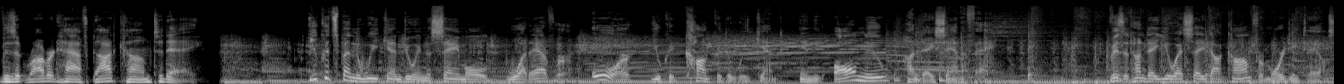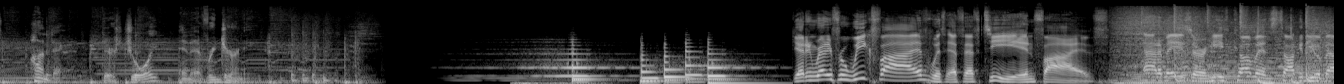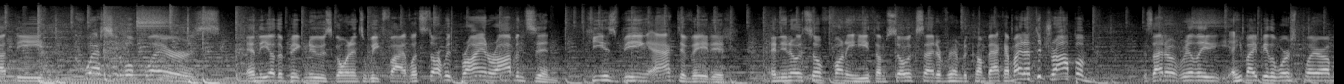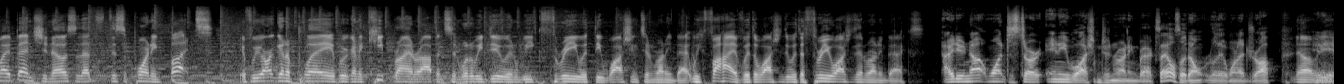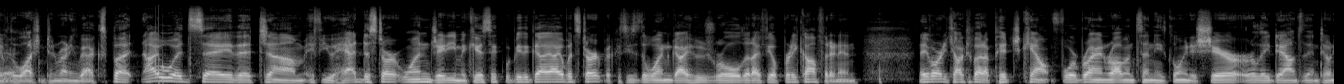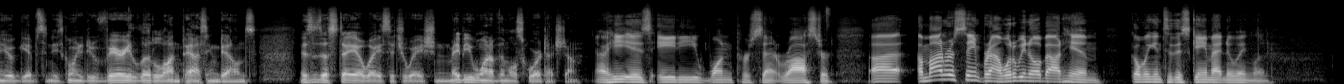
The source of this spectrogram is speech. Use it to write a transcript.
Visit RobertHalf.com today. You could spend the weekend doing the same old whatever, or you could conquer the weekend in the all-new Hyundai Santa Fe. Visit HyundaiUSA.com for more details. Hyundai, there's joy in every journey. Getting ready for week five with FFT in five. Adam Aizer, Heath Cummings talking to you about the questionable players and the other big news going into week five. Let's start with Brian Robinson. He is being activated. And you know, it's so funny, Heath. I'm so excited for him to come back. I might have to drop him because I don't really, he might be the worst player on my bench, you know, so that's disappointing. But if we are going to play, if we're going to keep Brian Robinson, what do we do in week three with the Washington running back? Week five with the Washington, with the three Washington running backs? I do not want to start any Washington running backs. I also don't really want to drop No, any of the Washington running backs. But I would say that um, if you had to start one, J.D. McKissic would be the guy I would start because he's the one guy whose role that I feel pretty confident in. They've already talked about a pitch count for Brian Robinson. He's going to share early downs with Antonio Gibson. He's going to do very little on passing downs. This is a stay away situation. Maybe one of them will score a touchdown. Uh, he is 81% rostered. Uh, Amon-Ra St. Brown, what do we know about him going into this game at New England?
